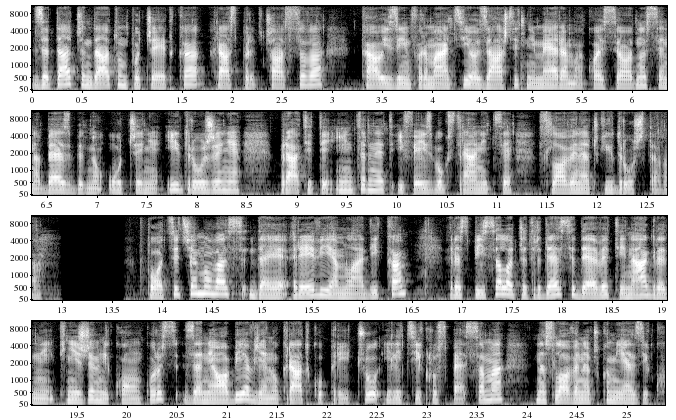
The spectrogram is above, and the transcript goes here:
Za tačan datum početka, raspored časova, kao i za informacije o zaštitnim merama koje se odnose na bezbedno učenje i druženje, pratite internet i Facebook stranice slovenačkih društava. Podsećamo vas da je Revija Mladika raspisala 49. nagradni književni konkurs za neobjavljenu kratku priču ili ciklus pesama na slovenačkom jeziku.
